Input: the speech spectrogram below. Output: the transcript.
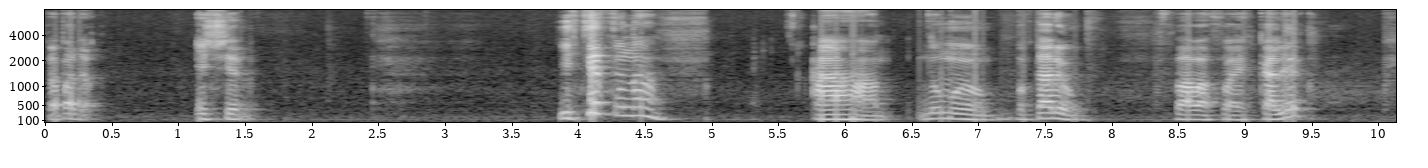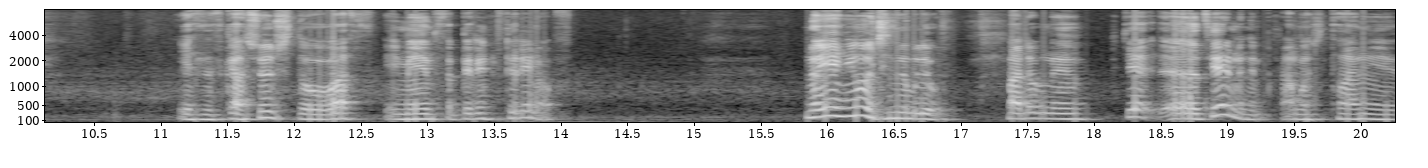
пропадет, исчезнет. Естественно, а, думаю, повторю слова своих коллег, если скажу, что у вас имеется перенос. Но я не очень люблю подобные э, термины, потому что они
